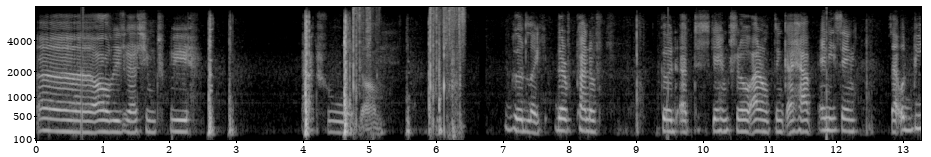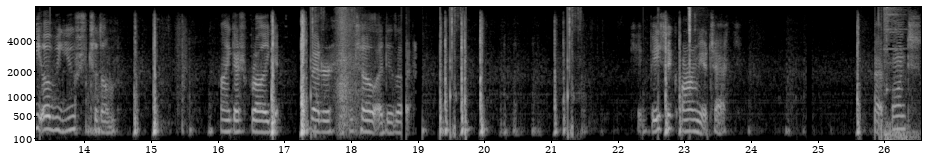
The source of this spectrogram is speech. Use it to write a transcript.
Uh, all of these guys seem to be actual, um, good, like, they're kind of good at this game, so I don't think I have anything that would be of use to them. I think I should probably get better until I do that. Okay, basic army attack. At once.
